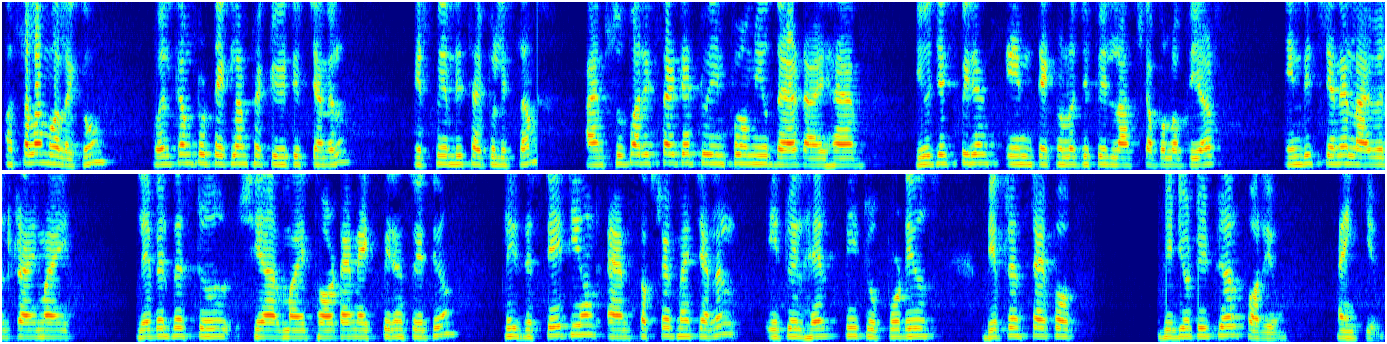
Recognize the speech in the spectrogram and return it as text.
Assalamualaikum. Welcome to Tech Learn Factory YouTube channel. It's me MD Saiful Islam. I am super excited to inform you that I have huge experience in technology field last couple of years. In this channel, I will try my level best to share my thought and experience with you. Please stay tuned and subscribe my channel. It will help me to produce different type of video tutorial for you. Thank you.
